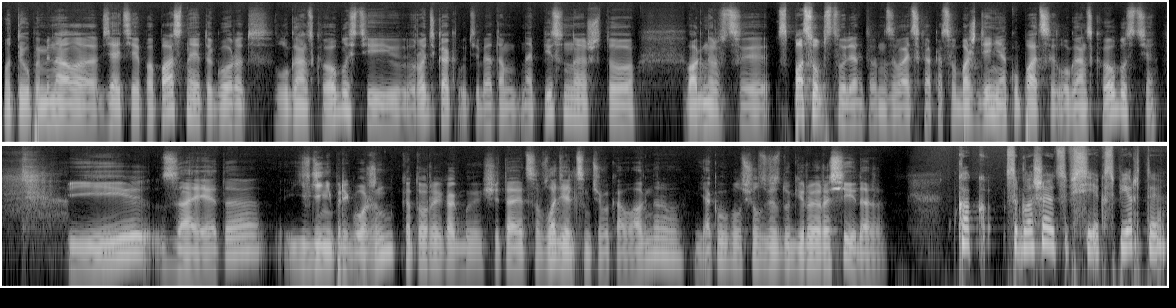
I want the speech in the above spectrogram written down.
Вот ты упоминала взятие Попасны, это город в Луганской области, и вроде как у тебя там написано, что вагнеровцы способствовали, это называется как, освобождение, оккупации Луганской области. И за это Евгений Пригожин, который как бы считается владельцем ЧВК Вагнера, якобы получил звезду Героя России даже. Как соглашаются все эксперты,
